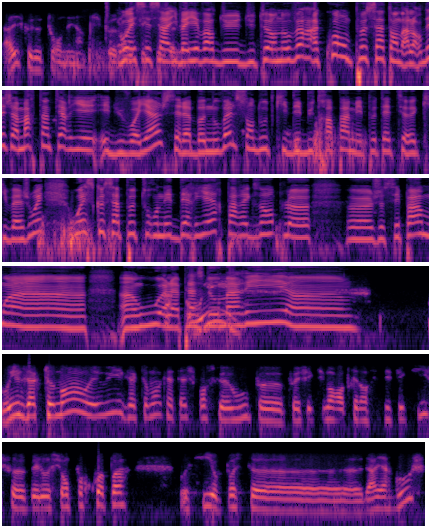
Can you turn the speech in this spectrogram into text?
ça risque de tourner un petit peu. les c'est ça. Il va y avoir du, du turnover. À quoi on peut s'attendre? Alors déjà, Martin Terrier est du voyage, c'est la bonne nouvelle. Sans doute qu'il débutera pas, mais peut-être euh, qu'il va jouer. Où est-ce que ça peut tourner derrière, par exemple? Euh, euh, Je sais pas moi, un, un ou à la Ah, place oui. d'Omari. Un... Oui, exactement. Oui, oui, exactement. Catel, je pense que Wu peut, peut effectivement rentrer dans cet effectif. Euh, Bélocian, pourquoi pas aussi au poste euh, d'arrière gauche.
